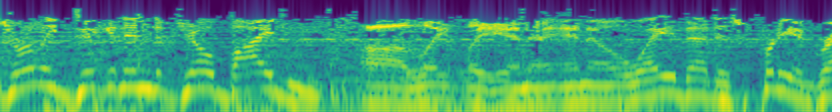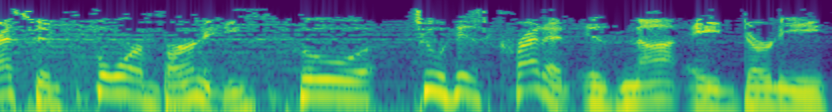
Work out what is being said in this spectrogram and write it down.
Is really digging into Joe Biden uh, lately in a, in a way that is pretty aggressive for Bernie, who, to his credit, is not a dirty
